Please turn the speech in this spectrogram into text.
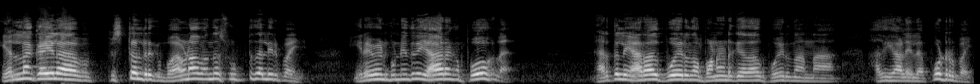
எல்லாம் கையில் பிஸ்டல் இருக்குது அவனா வந்து சுட்டு தள்ளியிருப்பாங்க. இறைவன் புண்ணியத்தில் யாரும் அங்கே போகலை. நேரத்தில் யாராவது போயிருந்தான் பணம் எடுக்க ஏதாவது போயிருந்தான்னா அதிகாலையில் போட்டிருப்பாங்க.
